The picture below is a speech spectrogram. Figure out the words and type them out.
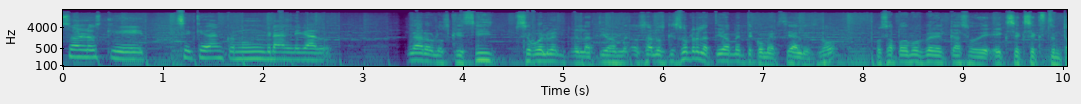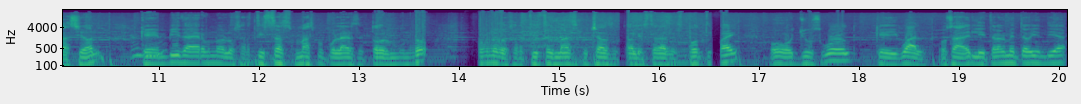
son los que se quedan con un gran legado. Claro, los que sí se vuelven relativamente, o sea, los que son relativamente comerciales, ¿no? O sea, podemos ver el caso de XXX Tentación, uh -huh. que en vida era uno de los artistas más populares de todo el mundo, uno de los artistas más escuchados de toda la historia de Spotify, o Juice WRLD, que igual, o sea, literalmente hoy en día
